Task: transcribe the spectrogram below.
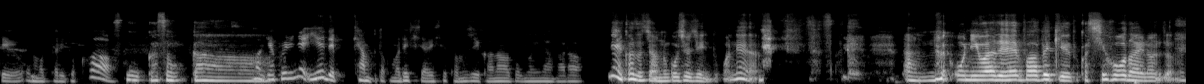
て思ったりとか、そうかそうか。まあ逆にね、家でキャンプとかもできたりして楽しいかなと思いながら。ねえ、かずちゃんのご主人とかね。あの、なんかお庭でバーベキューとかし放題なんじゃない？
